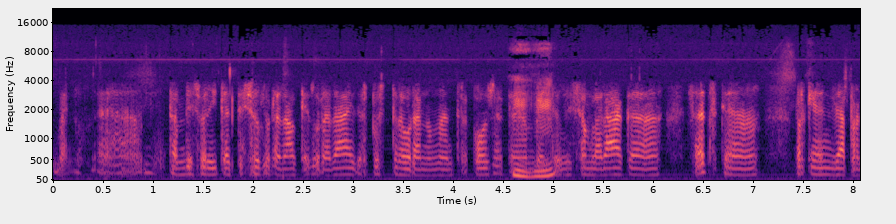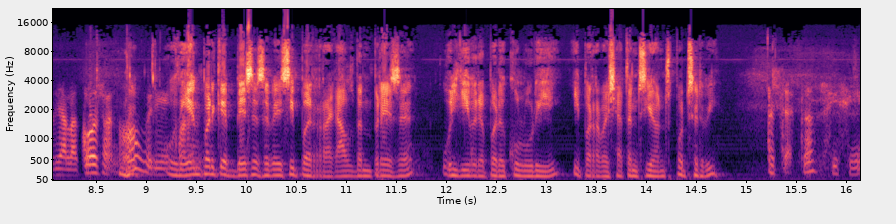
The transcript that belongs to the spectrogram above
bueno, eh, també és veritat que això durarà el que durarà i després trauran una altra cosa que mm -hmm. li semblarà que, saps, que perquè anirà per allà la cosa, no? Vull dir, Ho diem perquè vés a saber si per regal d'empresa un llibre per acolorir i per rebaixar tensions pot servir. Exacte, sí, sí.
